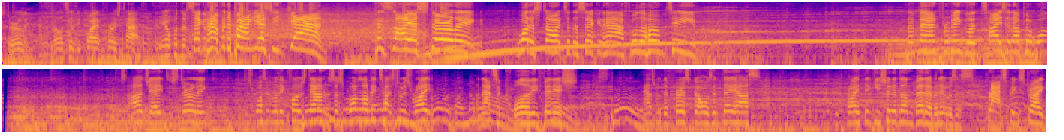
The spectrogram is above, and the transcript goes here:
Sterling had a relatively quiet first half. Can he open the second half with a bang? Yes, he can! Kazaiah Sterling! What a start to the second half for the home team. The man from England ties it up at one. It's RJ to Sterling. Just wasn't really closed down. It was just one lovely touch to his right. And that's a quality finish. As with the first goals in Dejas, we probably think he should have done better, but it was a rasping strike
